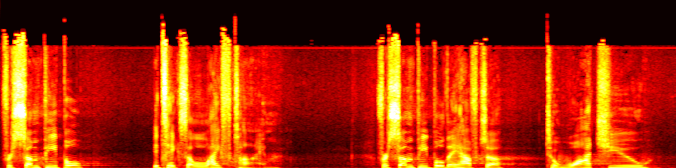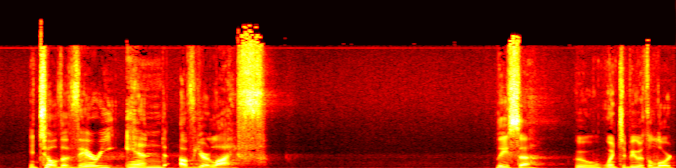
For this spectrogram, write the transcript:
For some people, it takes a lifetime. For some people, they have to, to watch you until the very end of your life. Lisa, who went to be with the Lord,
